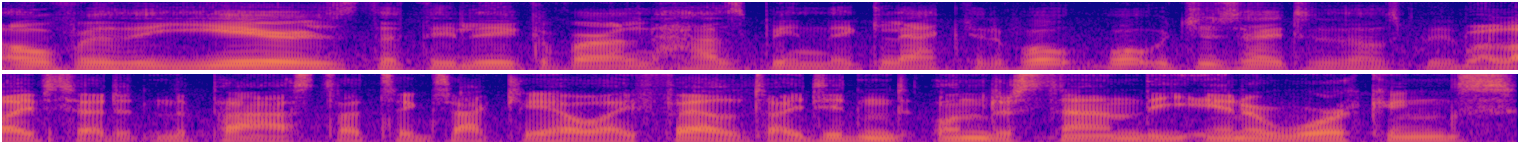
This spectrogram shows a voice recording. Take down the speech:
over the years that the League of Ireland has been neglected. What, what would you say to those people? Well, I've said it in the past. That's exactly how I felt. I didn't understand the inner workings,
